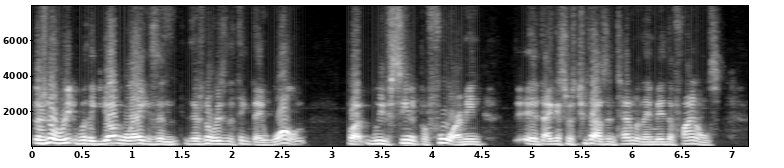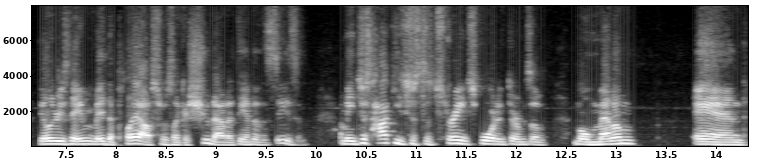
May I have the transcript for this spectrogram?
There's no re- with the young legs, and there's no reason to think they won't. But we've seen it before. I mean, it, I guess it was 2010 when they made the finals. The only reason they even made the playoffs was like a shootout at the end of the season. I mean, just hockey is just a strange sport in terms of momentum and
